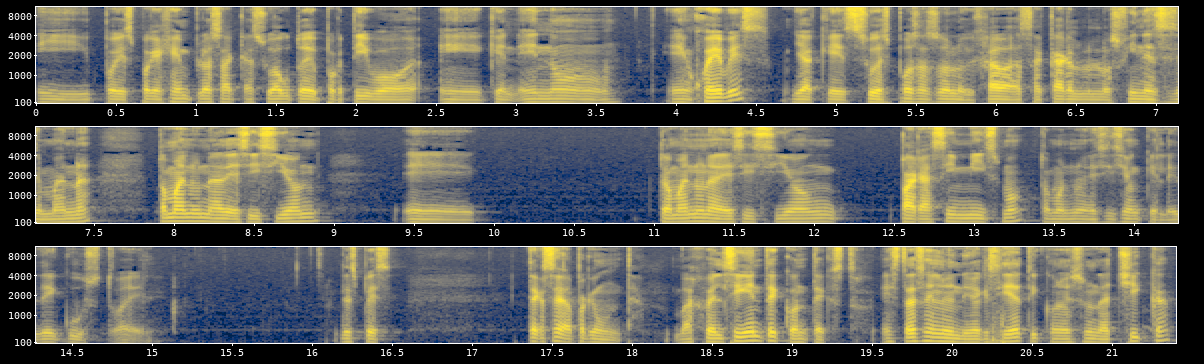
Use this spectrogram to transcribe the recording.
y pues por ejemplo saca su auto deportivo que no en jueves, ya que su esposa solo dejaba sacarlo los fines de semana, toman una decisión eh, toman una decisión para sí mismo, toman una decisión que le dé gusto a él. Después, tercera pregunta. Bajo el siguiente contexto, estás en la universidad y conoces una chica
